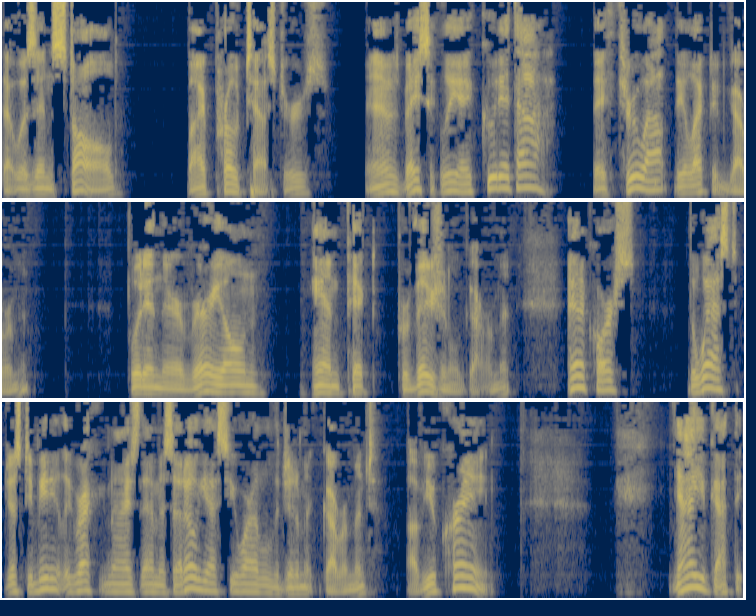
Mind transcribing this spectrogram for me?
that was installed by protesters, and it was basically a coup d'etat. They threw out the elected government, put in their very own hand-picked provisional government, and of course, the West just immediately recognized them and said, oh, yes, you are the legitimate government of Ukraine. Now you've got the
